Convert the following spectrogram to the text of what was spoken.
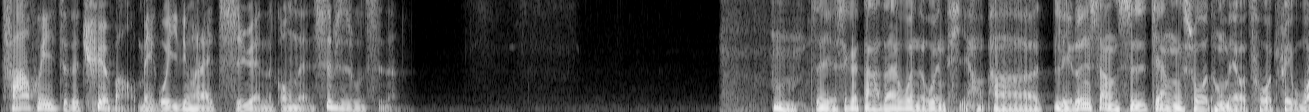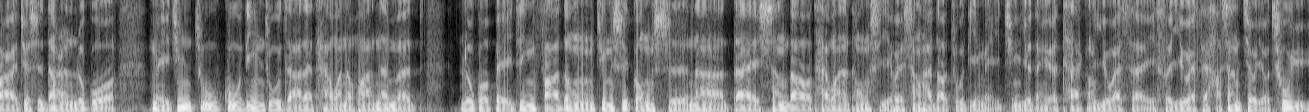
发挥这个确保美国一定会来驰援的功能，是不是如此呢？嗯，这也是个大灾问的问题哈。呃，理论上是这样说通没有错。Tripwire 就是，当然，如果美军驻固定驻扎在台湾的话，那么如果北京发动军事攻势，那在伤到台湾的同时，也会伤害到驻地美军，就等于 attack on USA。所以 USA 好像就有出于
